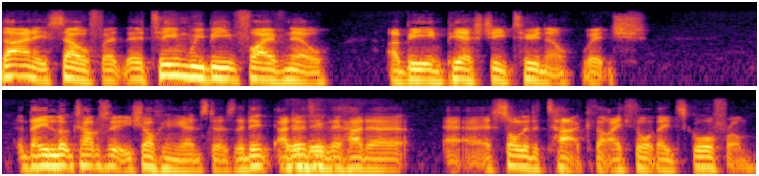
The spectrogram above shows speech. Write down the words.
that in itself, the team we beat five 0 are beating PSG two 0 which they looked absolutely shocking against us. They didn't. I don't think they had a a solid attack that I thought they'd score from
